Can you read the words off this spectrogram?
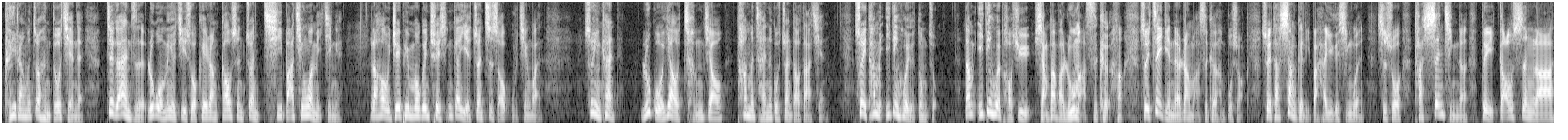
可以让他们赚很多钱呢。这个案子如果我没有记错，可以让高盛赚七八千万美金哎。然后 J.P. Morgan Chase 应该也赚至少五千万，所以你看，如果要成交，他们才能够赚到大钱，所以他们一定会有动作，他们一定会跑去想办法撸马斯克哈，所以这一点呢让马斯克很不爽，所以他上个礼拜还有一个新闻是说，他申请呢对高盛啦、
